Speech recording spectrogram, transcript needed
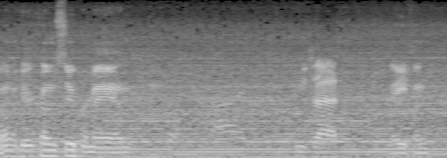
Oh, here comes Superman. Who's that? Nathan.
